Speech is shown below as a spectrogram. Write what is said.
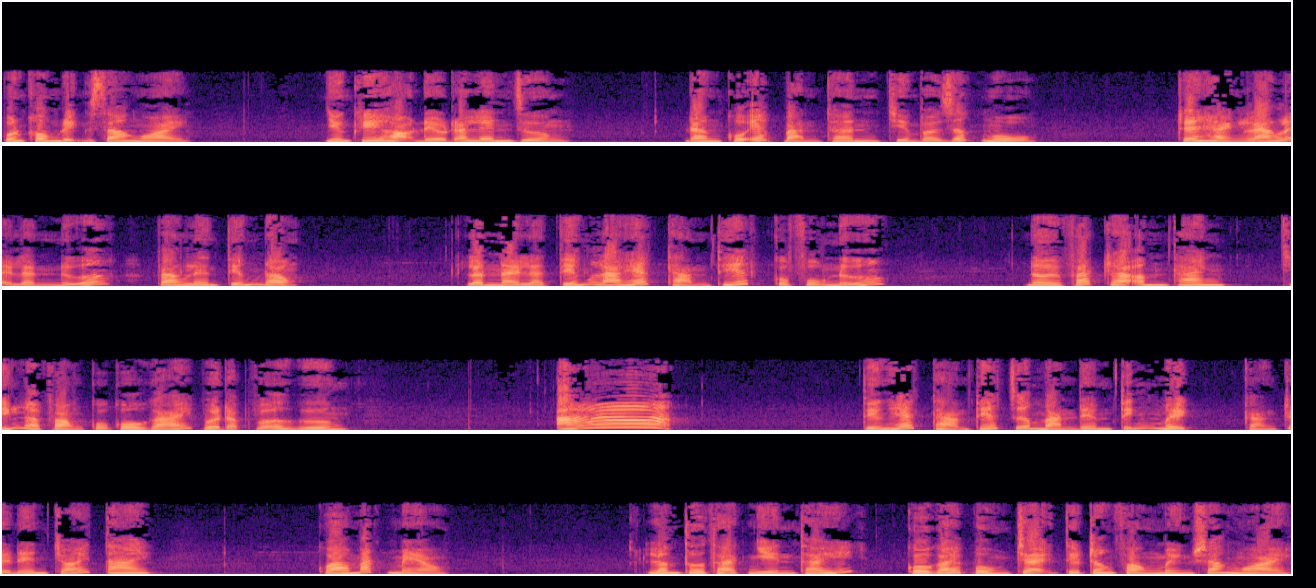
vốn không định ra ngoài, nhưng khi họ đều đã lên giường, đang cố ép bản thân chìm vào giấc ngủ, trên hành lang lại lần nữa vang lên tiếng động. Lần này là tiếng la hét thảm thiết của phụ nữ. Nơi phát ra âm thanh chính là phòng của cô gái vừa đập vỡ gương. Á! Tiếng hét thảm thiết giữa màn đêm tĩnh mịch càng trở nên chói tai qua mắt mèo. Lâm thu thạch nhìn thấy cô gái bùng chạy từ trong phòng mình ra ngoài.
